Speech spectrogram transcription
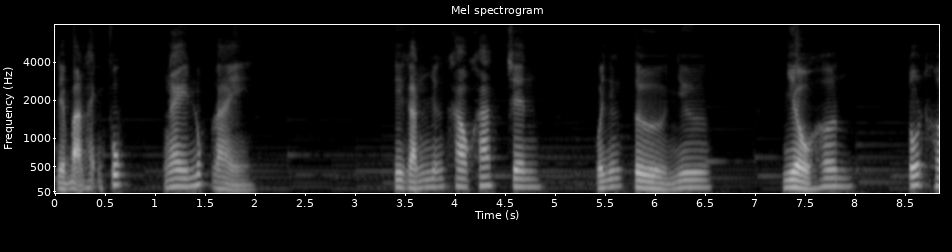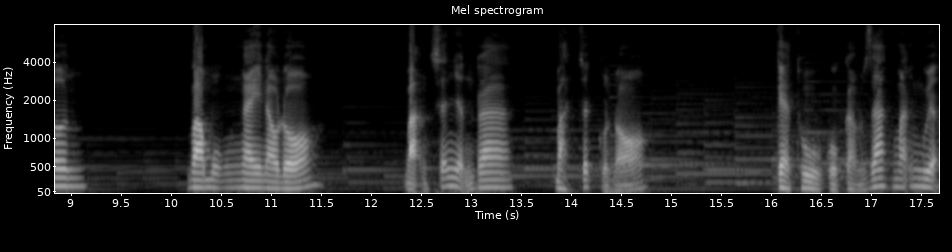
để bạn hạnh phúc ngay lúc này khi gắn những khao khát trên với những từ như nhiều hơn, tốt hơn. Vào một ngày nào đó, bạn sẽ nhận ra bản chất của nó. Kẻ thù của cảm giác mãn nguyện.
